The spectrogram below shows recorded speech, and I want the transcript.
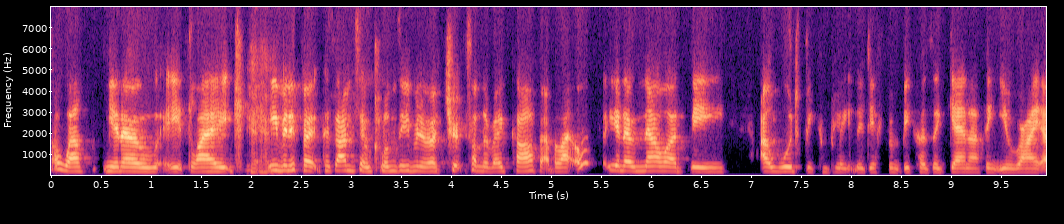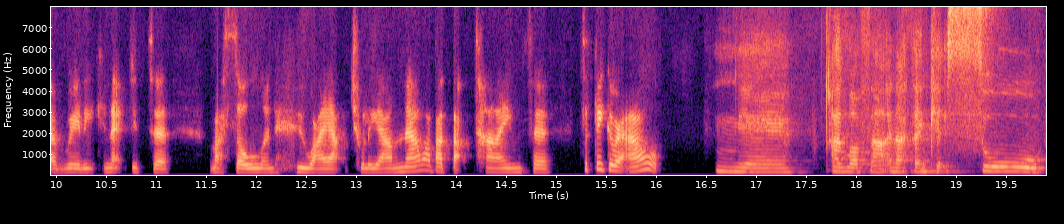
oh well, you know, it's like yeah. even if because I'm so clumsy, even if I tripped on the red carpet, I'd be like, oh, you know, now I'd be, I would be completely different because again, I think you're right. I've really connected to my soul and who I actually am now. I've had that time to to figure it out. Yeah, I love that, and I think it's so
